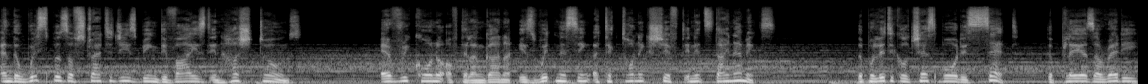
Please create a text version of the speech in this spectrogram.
and the whispers of strategies being devised in hushed tones. Every corner of Telangana is witnessing a tectonic shift in its dynamics. The political chessboard is set, the players are ready,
